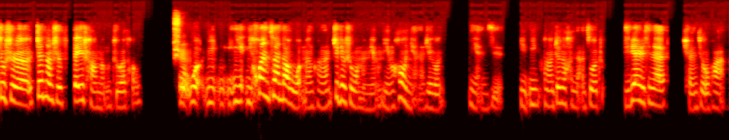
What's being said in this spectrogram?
就是真的是非常能折腾。是我你你你你换算到我们，可能这就是我们明明后年的这个年纪，你你可能真的很难做主。即便是现在全球化，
